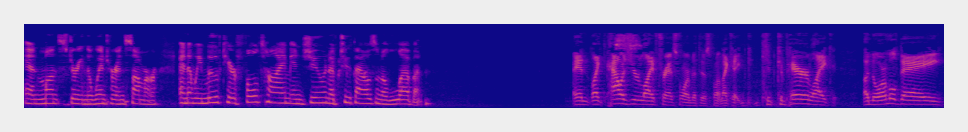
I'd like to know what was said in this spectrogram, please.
and months during the winter and summer. And then we moved here full time in June of 2011. And like, how has your life transformed at this point? Like, c- compare like a normal day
